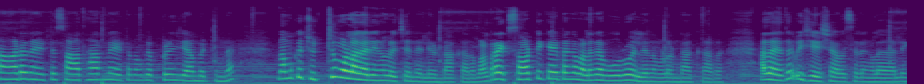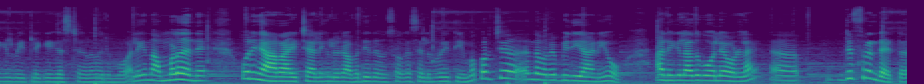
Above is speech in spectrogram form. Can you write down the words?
നാടനായിട്ട് സാധാരണയായിട്ട് നമുക്ക് എപ്പോഴും ചെയ്യാൻ പറ്റുന്ന നമുക്ക് ചുറ്റുമുള്ള കാര്യങ്ങൾ വെച്ച് തന്നെയല്ലേ ഉണ്ടാക്കാറ്. വളരെ എക്സോട്ടിക് ആയിട്ടൊക്കെ വളരെ അപൂർവമല്ലേ നമ്മൾ ഉണ്ടാക്കാറ്. അതായത് വിശേഷ അവസരങ്ങൾ അല്ലെങ്കിൽ വീട്ടിലേക്ക് ഗസ്റ്റുകൾ വരുമ്പോൾ അല്ലെങ്കിൽ നമ്മൾ തന്നെ ഒരു ഞായറാഴ്ച അല്ലെങ്കിൽ ഒരു അവധി ദിവസമൊക്കെ സെലിബ്രേറ്റ് ചെയ്യുമ്പോൾ കുറച്ച് എന്താ പറയുക ബിരിയാണിയോ അല്ലെങ്കിൽ അതുപോലെയുള്ള ഡിഫറെന്റ് ആയിട്ട്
